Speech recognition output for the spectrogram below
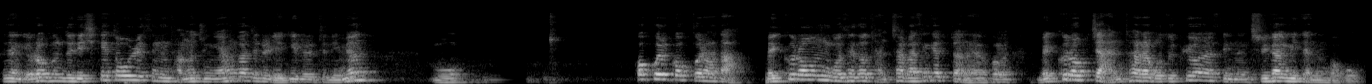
그냥 여러분들이 쉽게 떠올릴 수 있는 단어 중에 한 가지를 얘기를 드리면 뭐 꺼끌꺼끌하다 매끄러운 곳에서 단차가 생겼잖아요. 그러면 매끄럽지 않다라고도 표현할 수 있는 질감이 되는 거고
